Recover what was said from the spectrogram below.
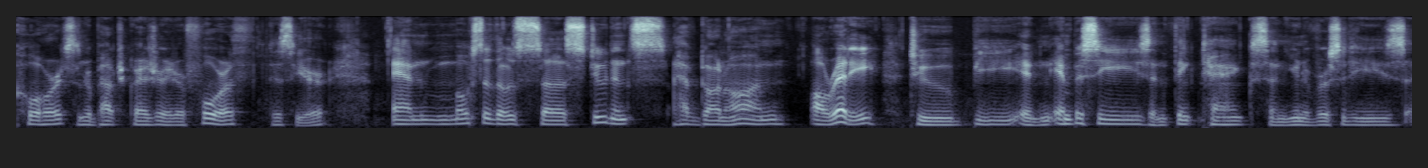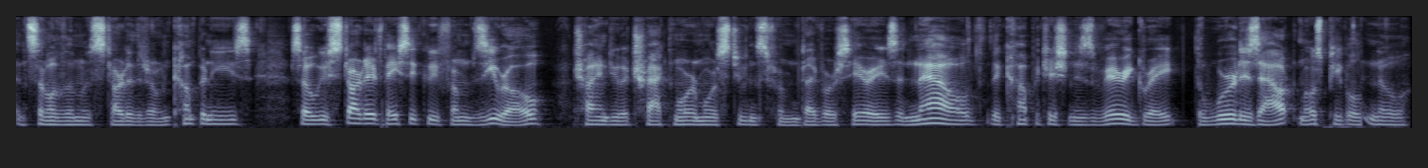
cohorts and are about to graduate our fourth this year. And most of those uh, students have gone on already to be in embassies and think tanks and universities, and some of them have started their own companies. So we've started basically from zero, trying to attract more and more students from diverse areas. And now the competition is very great. The word is out. Most people know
